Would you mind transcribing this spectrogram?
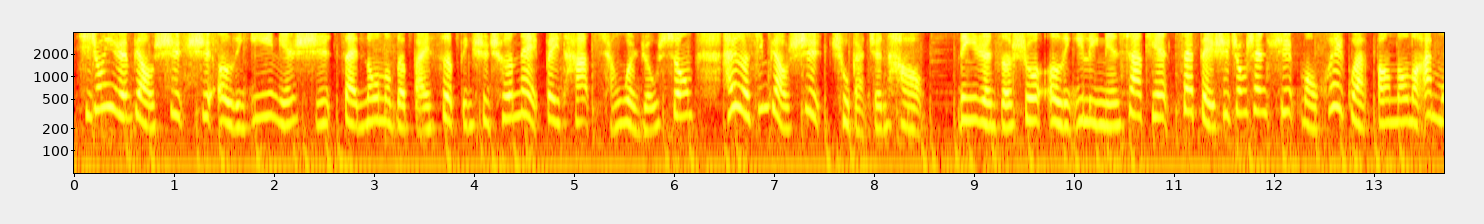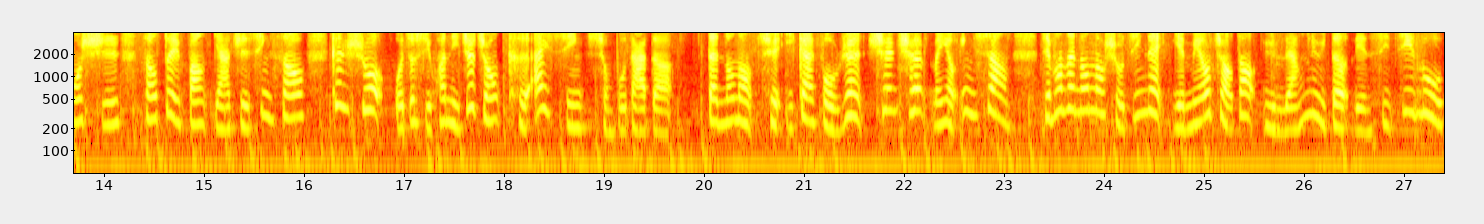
其中一人表示是二零一一年时在 NONO 的白色宾士车内被他强吻揉胸，还恶心表示触感真好。另一人则说，二零一零年夏天在北市中山区某会馆帮 NONO 按摩时遭对方压制性骚，更说我就喜欢你这种可爱型、胸部大的。但 NONO 却一概否认，声称没有印象。警方在 NONO 手机内也没有找到与两女的联系记录，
